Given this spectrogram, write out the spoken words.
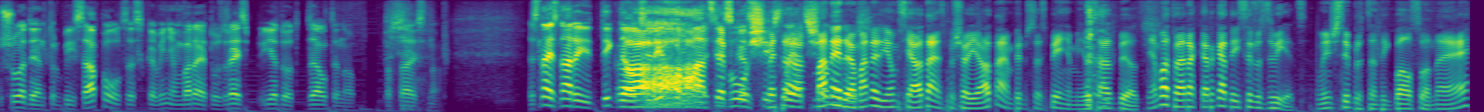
šodien tur bija sapulces, ka viņam varētu uzreiz iedot dzelteno pa taisno. Es nezinu, arī tik daudz ir Ah, informācijas. būs kas- šis Bet, man, ir, būs. man ir jums jautājums par šo jautājumu, pirms es pieņemu jūsu atbildi. Ņemot vērā, ka Arkādijs ir uz vietas, viņš simtprocentīgi balso nē,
